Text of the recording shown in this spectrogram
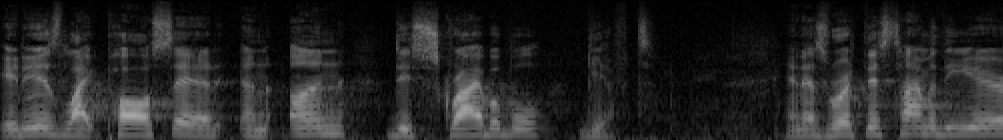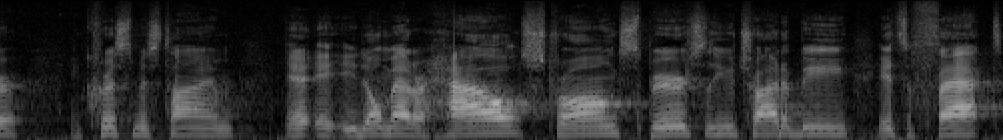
It is, like Paul said, an undescribable gift. And as we're at this time of the year, in Christmas time, it, it, it, don't matter how strong spiritually you try to be, it's a fact.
